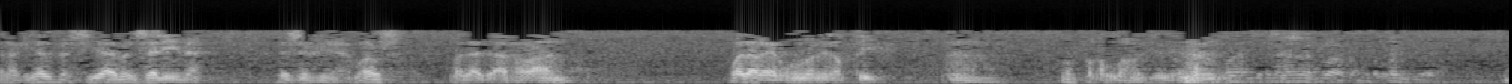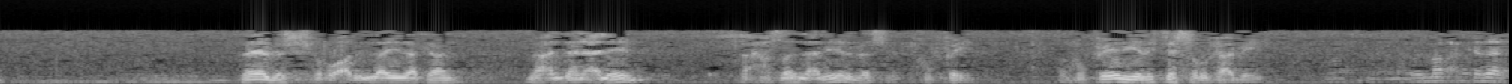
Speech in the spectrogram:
ولكن يلبس ثيابا سليمة ليس فيها ورص ولا زعفران ولا غيرهما من الطيب. وفق الله الجميع. لا يلبس الشراب إلا إذا كان ما عنده عليه ما حصل عليه يلبس الخفين. الخفين هي التي تستر الكعبين. المرأة كذلك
